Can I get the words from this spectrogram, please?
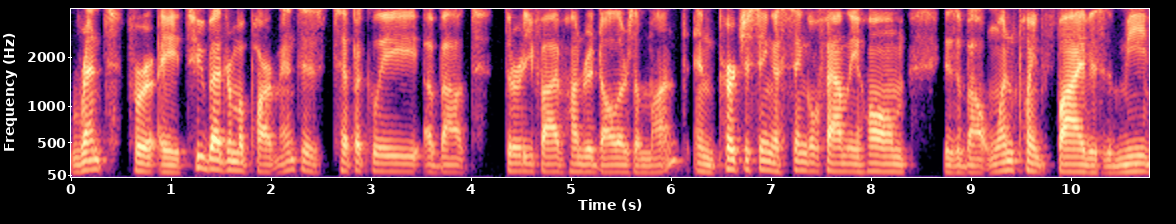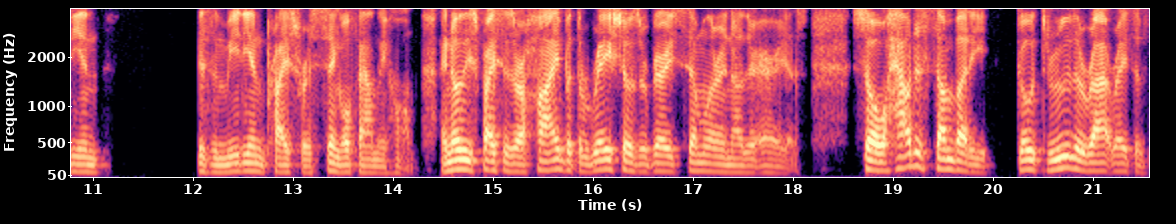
rent for a two bedroom apartment is typically about $3,500 a month, and purchasing a single family home is about 1.5 is the median is the median price for a single family home. I know these prices are high, but the ratios are very similar in other areas. So how does somebody go through the rat race of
